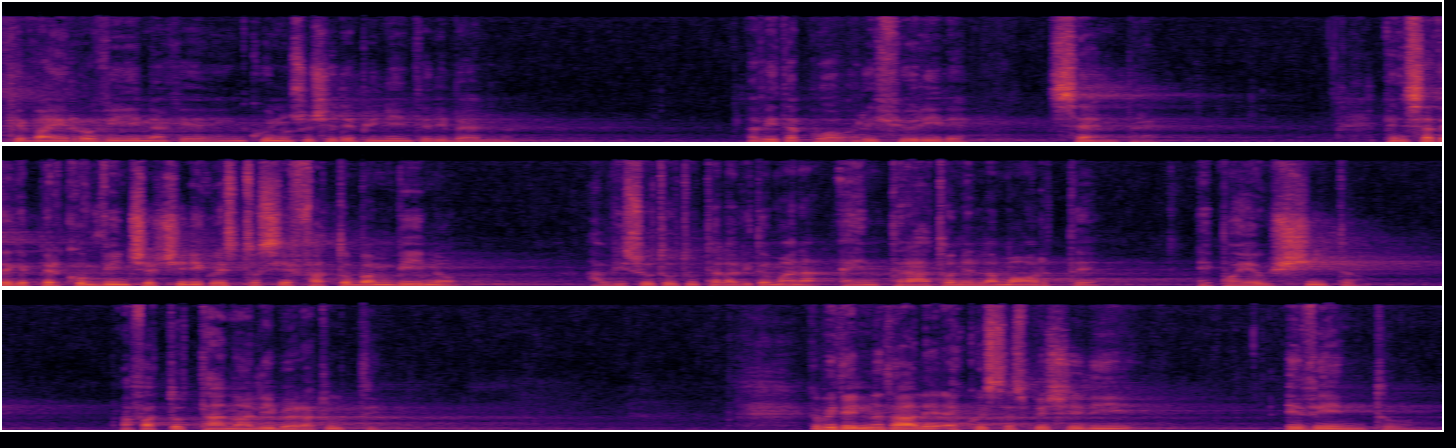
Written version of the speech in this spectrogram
che va in rovina, che, in cui non succede più niente di bello. La vita può rifiorire sempre. Pensate che per convincerci di questo si è fatto bambino, ha vissuto tutta la vita umana, è entrato nella morte e poi è uscito. Ha fatto tana libera a tutti. Capite, il Natale è questa specie di evento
